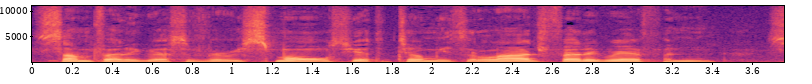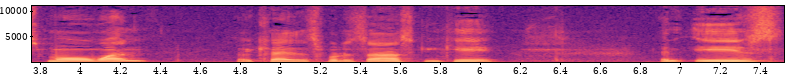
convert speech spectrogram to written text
some photographs are very small, so you have to tell me it's a large photograph and small one. Okay, that's what it's asking here. And is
